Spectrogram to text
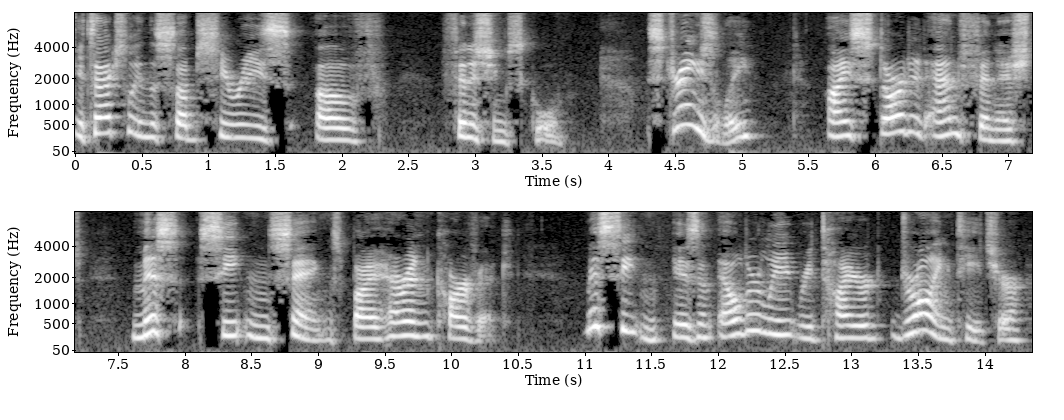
It's actually in the sub series of Finishing School. Strangely, I started and finished Miss Seeton Sings by Heron Carvic. Miss Seeton is an elderly retired drawing teacher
